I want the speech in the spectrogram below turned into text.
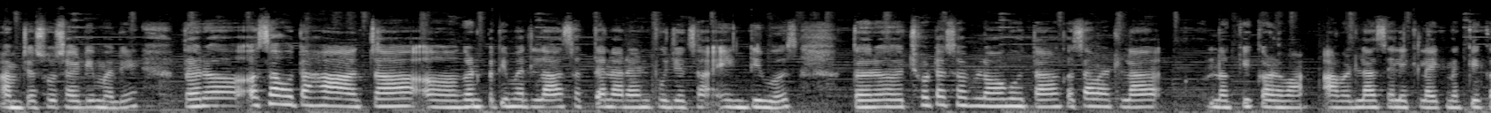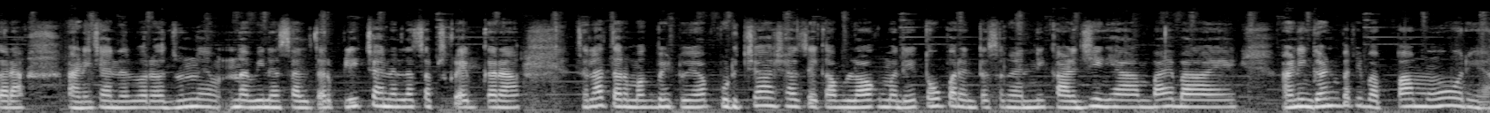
आमच्या सोसायटीमध्ये. तर असा होता हा आजचा गणपतीमधला सत्यनारायण पूजेचा एक दिवस. तर छोटासा ब्लॉग होता. कसा वाटला? नक्की कळवा. आवडला असेल एक लाईक नक्की करा. आणि चॅनलवर अजून नवीन असाल तर प्लीज चॅनलला सबस्क्राईब करा. चला तर मग भेटूया पुढच्या अशाच एका ब्लॉगमध्ये तोपर्यंत सगळ्यांनी काळजी घ्या. बाय बाय आणि गणपती बाप्पा मोर्या.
